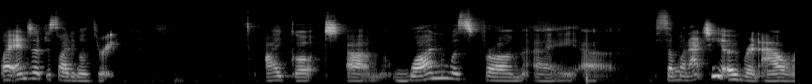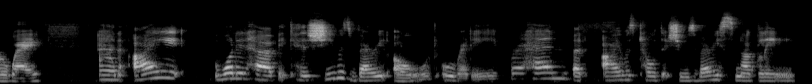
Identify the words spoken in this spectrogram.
Well, I ended up deciding on three. I got um, one was from a uh, someone actually over an hour away, and I wanted her because she was very old already for a hen, but I was told that she was very snuggly,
